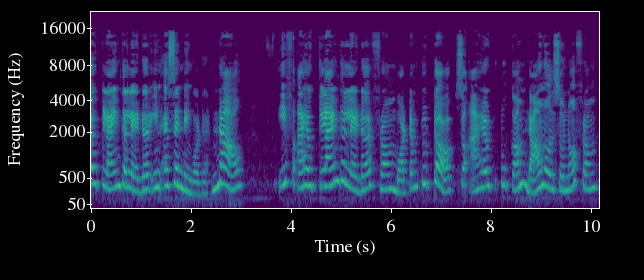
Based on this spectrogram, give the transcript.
have climbed the ladder in ascending order. Now if I have climbed the ladder from bottom to top so I have to come down also no from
